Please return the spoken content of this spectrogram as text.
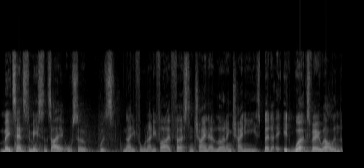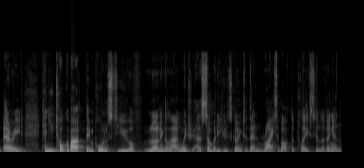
made sense to me since I also was 94, 95, first in China learning Chinese, but it works very well in the buried. Can you talk about the importance to you of learning a language as somebody who's going to then write about the place you're living in?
